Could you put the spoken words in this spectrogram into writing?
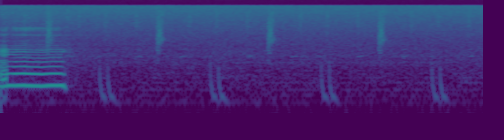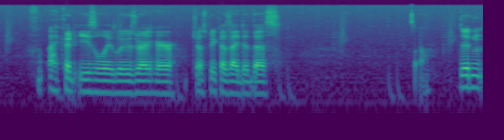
Mm. I could easily lose right here just because I did this. So, didn't.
